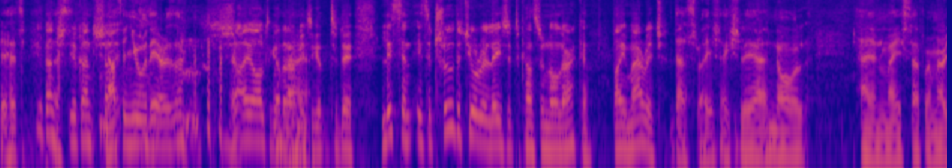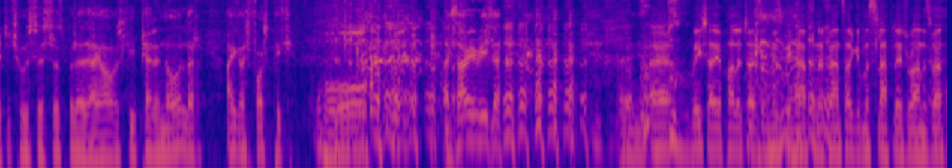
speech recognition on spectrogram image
yes. You've gone, you've gone shy. Nothing new there, is there? shy altogether on me to today. Listen, is it true that you're related to Councillor Noel Larkin by marriage? That's right. Actually, uh, Noel and myself were married to two sisters, but I, I always keep telling Noel that I got first pick. Oh, I'm sorry, Rita. uh, Rita, I apologise on his behalf in advance. I'll give him a slap later on as well.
